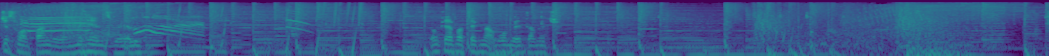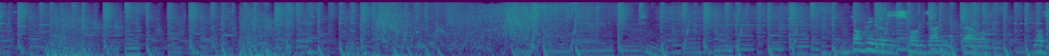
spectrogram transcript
Just one banger on my hands, really. Don't care about taking that one bit of damage. Think there's a stone dragon up there, was, was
